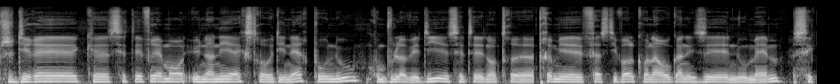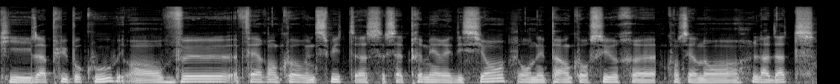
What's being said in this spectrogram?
Je dirais que c'était vraiment une année extraordinaire pour nous. Comme vous l'avez dit, c'était notre premier festival qu'on a organisé nous-mêmes, ce qui nous a plu beaucoup. On veut faire encore une suite à ce- cette première édition. On n'est pas encore sûr euh, concernant la date.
